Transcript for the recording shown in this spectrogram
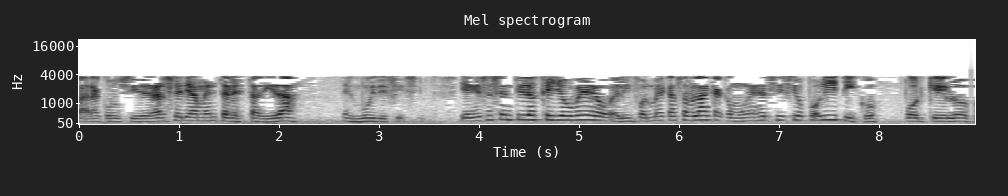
para considerar seriamente la estadidad es muy difícil. Y en ese sentido es que yo veo el informe de Casablanca como un ejercicio político, porque lo,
